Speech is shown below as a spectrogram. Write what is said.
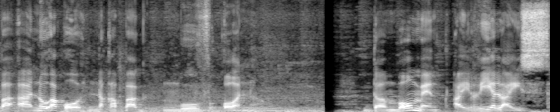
Paano ako nakapag-move on? The moment I realized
